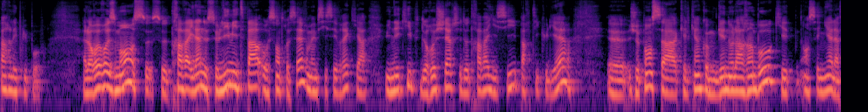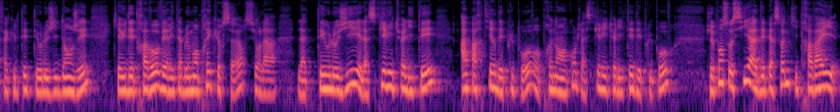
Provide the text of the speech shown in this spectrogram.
par les plus pauvres. Alors heureusement, ce, travail-là ne se limite pas au Centre Sèvres, même si c'est vrai qu'il y a une équipe de recherche et de travail ici particulière. Euh, je pense à quelqu'un comme Guénola Rimbaud, qui est enseigné à la faculté de théologie d'Angers, qui a eu des travaux véritablement précurseurs sur la théologie et la spiritualité à partir des plus pauvres, prenant en compte la spiritualité des plus pauvres. Je pense aussi à des personnes qui travaillent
